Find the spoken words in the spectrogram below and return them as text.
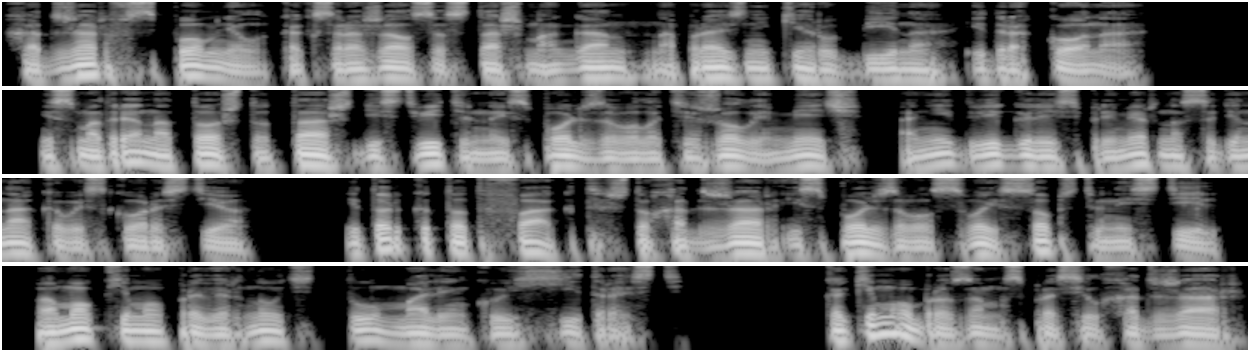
Хаджар вспомнил, как сражался с Ташмаган на празднике Рубина и Дракона. Несмотря на то, что Таш действительно использовала тяжелый меч, они двигались примерно с одинаковой скоростью. И только тот факт, что Хаджар использовал свой собственный стиль, помог ему провернуть ту маленькую хитрость. «Каким образом?» — спросил Хаджар.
